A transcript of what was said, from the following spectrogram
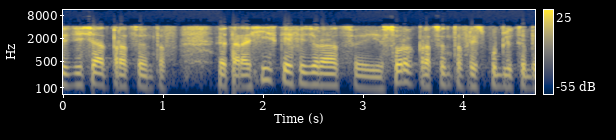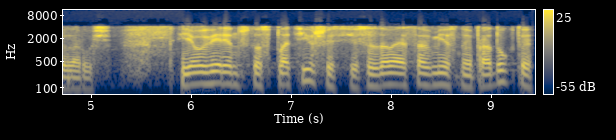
60% это Российская Федерация и 40% Республика Беларусь. Я уверен, что сплотившись и создавая совместные продукты,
